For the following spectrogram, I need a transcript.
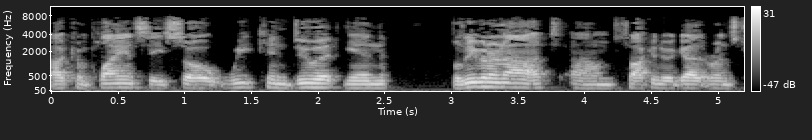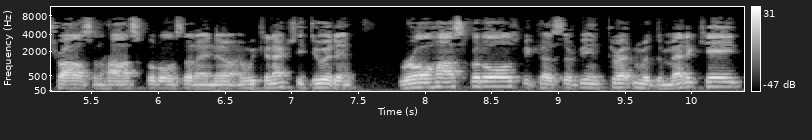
uh, compliancy. So we can do it in believe it or not, um, talking to a guy that runs trials in hospitals that I know, and we can actually do it in rural hospitals because they're being threatened with the Medicaid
